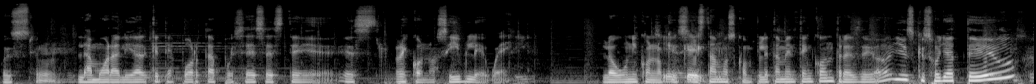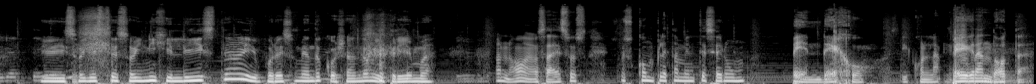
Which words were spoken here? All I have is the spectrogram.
pues la moralidad que te aporta, pues es este, es reconocible, güey. Lo único en lo que sí estamos completamente en contra es de, ay, es que soy ateo y soy este, soy nihilista y por eso me ando cochando a mi prima. No, no, o sea, eso es, eso es completamente ser un pendejo, así con la P grandota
